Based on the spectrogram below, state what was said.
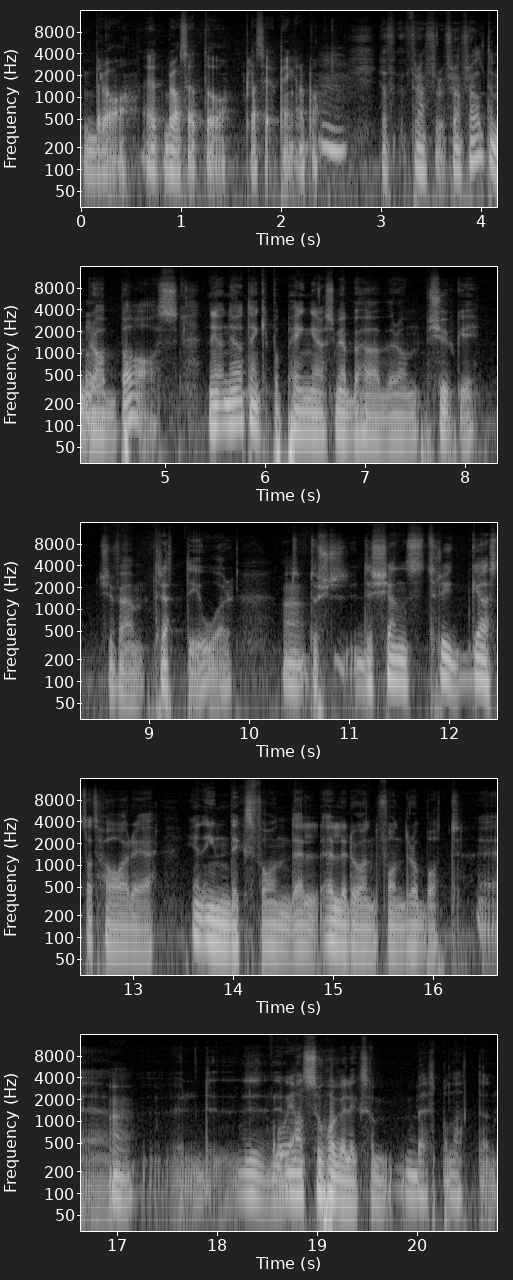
bra, ett bra sätt att placera pengarna på. Mm. Ja, framför, framförallt en bra bas. När jag, när jag tänker på pengar som jag behöver om 20, 25, 30 år. Mm. Då, det känns tryggast att ha det i en indexfond eller, eller då en fondrobot. Eh, Mm. det, det, Oh ja. Man sover liksom bäst på natten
